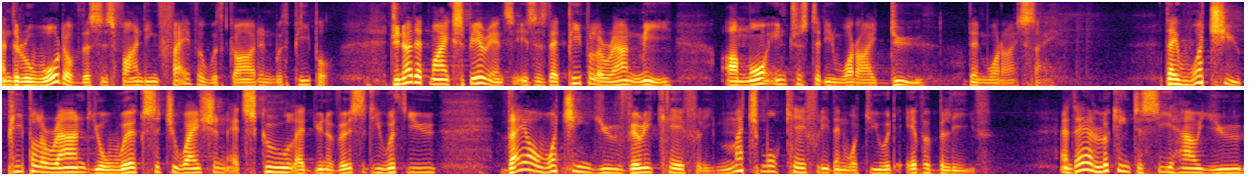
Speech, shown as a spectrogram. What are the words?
And the reward of this is finding favor with God and with people. Do you know that my experience is, is that people around me are more interested in what I do than what I say? They watch you, people around your work situation, at school, at university with you. They are watching you very carefully, much more carefully than what you would ever believe. And they are looking to see how you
